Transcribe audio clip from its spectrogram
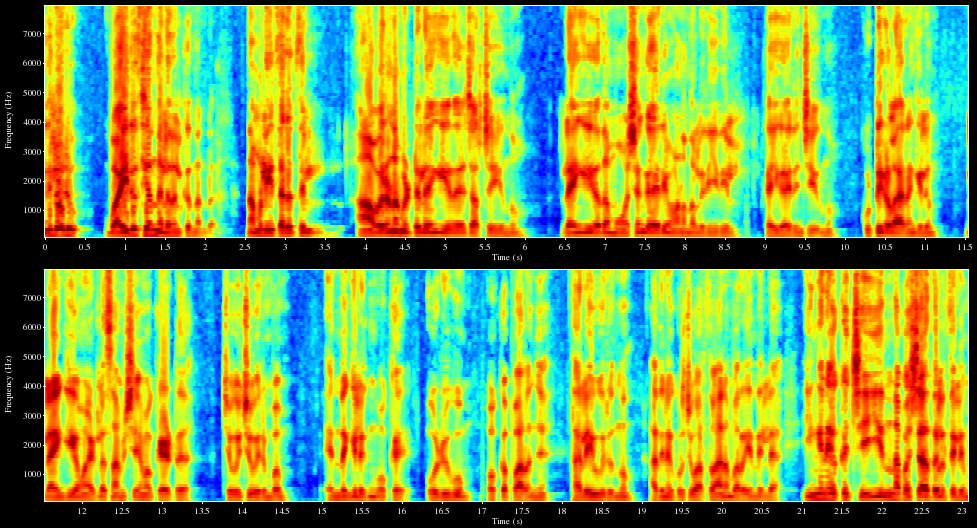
ഇതിലൊരു വൈരുദ്ധ്യം നിലനിൽക്കുന്നുണ്ട്. നമ്മൾ ഈ തരത്തിൽ ആവരണമിട്ട് ലൈംഗികതയെ ചർച്ച ചെയ്യുന്നു. ലൈംഗികത മോശം കാര്യമാണെന്നുള്ള രീതിയിൽ കൈകാര്യം ചെയ്യുന്നു. കുട്ടികളാരെങ്കിലും ലൈംഗികമായിട്ടുള്ള സംശയമൊക്കെ ആയിട്ട് ചോദിച്ചു വരുമ്പം എന്തെങ്കിലും ഒക്കെ ഒഴിവും ഒക്കെ പറഞ്ഞ് തലയൂരുന്നു അതിനെക്കുറിച്ച് വർത്തമാനം പറയുന്നില്ല. ഇങ്ങനെയൊക്കെ ചെയ്യുന്ന പശ്ചാത്തലത്തിലും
